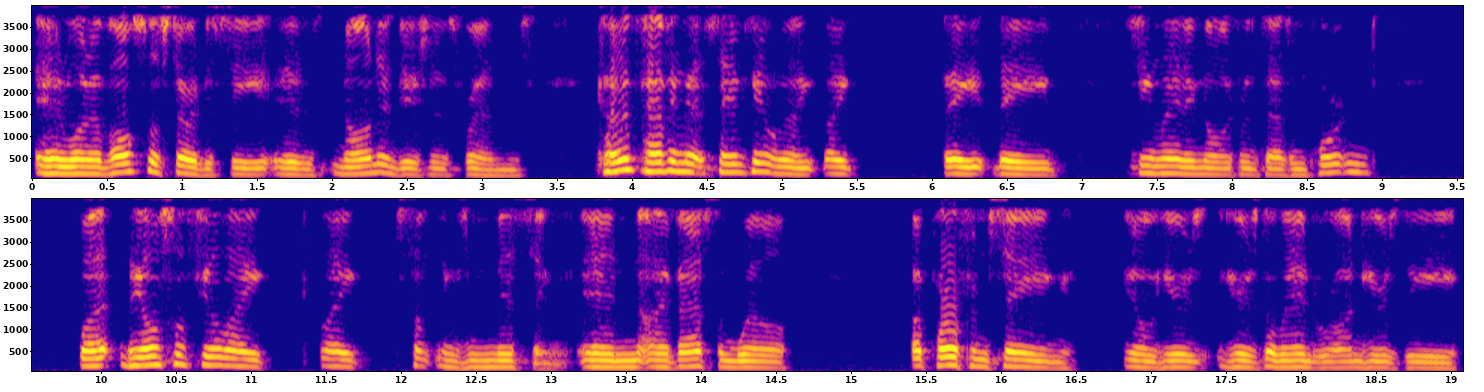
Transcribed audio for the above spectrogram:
And what I've also started to see is non-Indigenous friends kind of having that same feeling like like they they see land acknowledgements as important but they also feel like like something's missing. And i've asked them well apart from saying you know here's here's the land we're on here's the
